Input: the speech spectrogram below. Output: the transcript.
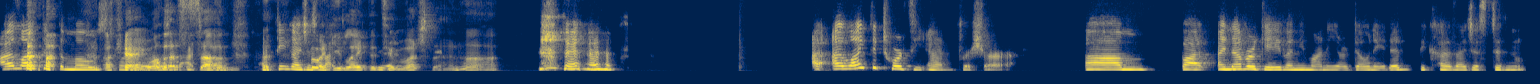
I liked it the most. Okay, well, back sound. I think I just like you liked it too to much then, huh? I, I liked it towards the end for sure. Um, but I never gave any money or donated because I just didn't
